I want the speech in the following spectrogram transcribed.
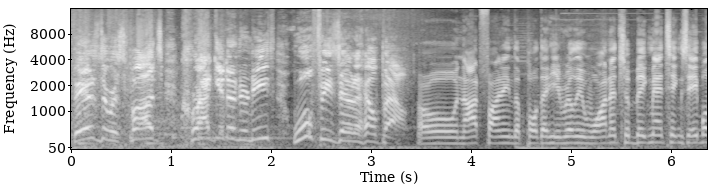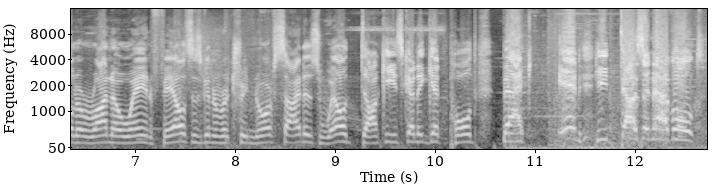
There's the response. Kraken underneath. Wolfie's there to help out. Oh, not finding the pull that he really wanted. So Big Man Ting's able to run away and fails. Is going to retreat north side as well. Ducky's going to get pulled back in. He doesn't have ult.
